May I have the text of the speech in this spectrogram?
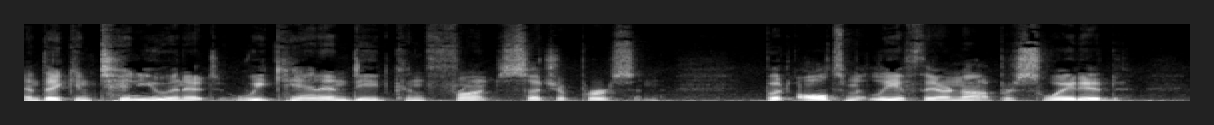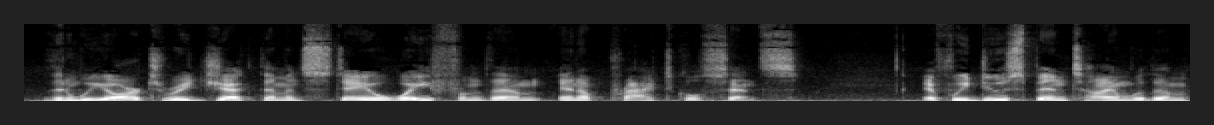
and they continue in it, we can indeed confront such a person. But ultimately, if they are not persuaded then we are to reject them and stay away from them in a practical sense. If we do spend time with them,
